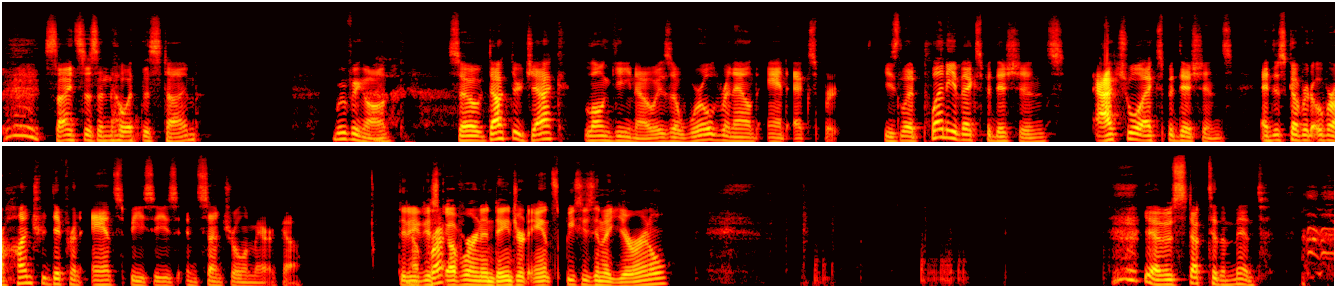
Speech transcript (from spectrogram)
Science doesn't know at this time. Moving uh, on. So, Dr. Jack Longino is a world renowned ant expert. He's led plenty of expeditions, actual expeditions, and discovered over 100 different ant species in Central America. Did now, he discover an endangered ant species in a urinal? yeah, it was stuck to the mint.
